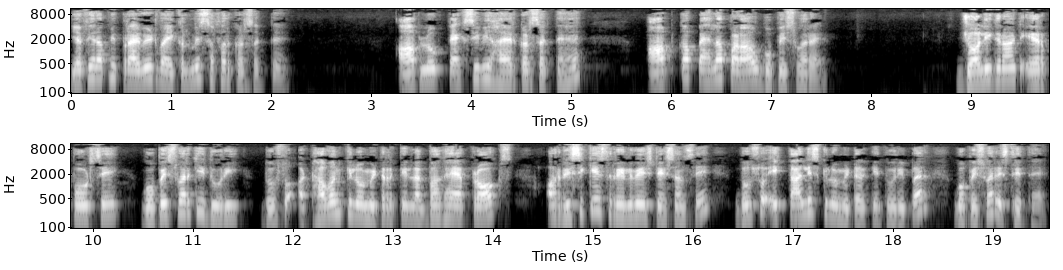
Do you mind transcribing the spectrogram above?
या फिर अपनी प्राइवेट व्हीकल में सफ़र कर सकते हैं। आप लोग टैक्सी भी हायर कर सकते हैं। आपका पहला पड़ाव गोपेश्वर है। जॉली ग्रांट एयरपोर्ट से गोपेश्वर की दूरी दो किलोमीटर के लगभग है अप्रॉक्स और ऋषिकेश रेलवे स्टेशन से 241 किलोमीटर की दूरी पर गोपेश्वर स्थित है।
